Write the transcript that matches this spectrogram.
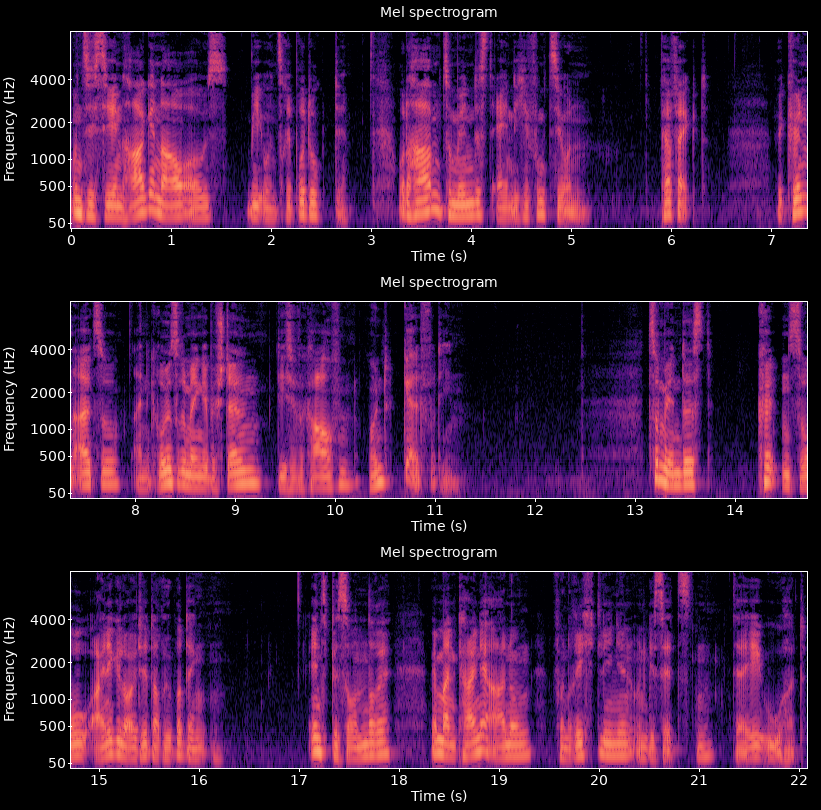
und sie sehen haargenau aus wie unsere Produkte oder haben zumindest ähnliche Funktionen. Perfekt. Wir können also eine größere Menge bestellen, diese verkaufen und Geld verdienen. Zumindest könnten so einige Leute darüber denken. Insbesondere, wenn man keine Ahnung von Richtlinien und Gesetzen der EU hat.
